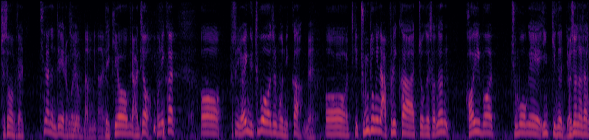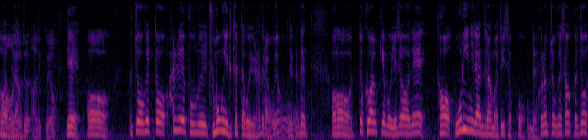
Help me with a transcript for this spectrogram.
죄송합니다. 티나는데 이런 거 기억 납니다. 네, 기억이 나죠. 보니까 어 무슨 여행 유튜버들 보니까 네. 어 특히 중동이나 아프리카 쪽에서는 거의 뭐 주몽의 인기는 여전하다고 어, 합니다. 여전, 아직도요? 네, 어 그쪽에 또 한류의 붐을 주몽이 일으켰다고 얘기를 하더라고요. 오. 네, 근데 어 또 그와 함께 뭐 예전에 더 올인이라는 드라마도 있었고 네. 그런 쪽에서 그래도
